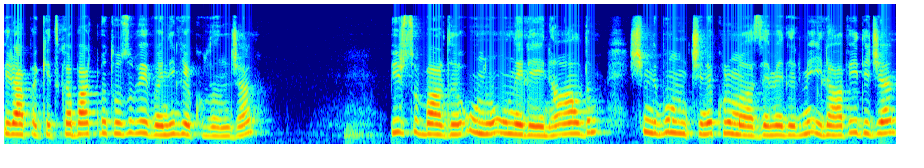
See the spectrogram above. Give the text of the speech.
birer paket kabartma tozu ve vanilya kullanacağım. Bir su bardağı unu un eleğine aldım. Şimdi bunun içine kuru malzemelerimi ilave edeceğim.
